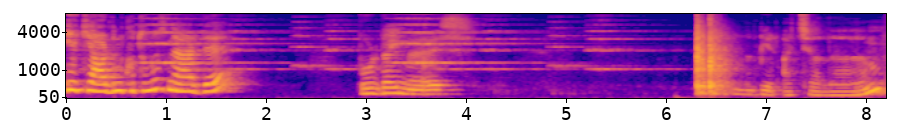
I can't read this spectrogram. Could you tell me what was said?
İlk yardım kutumuz nerede? Buradaymış. Bunu bir açalım.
